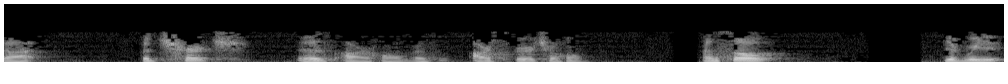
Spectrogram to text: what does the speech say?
that the church is our home, is our spiritual home. And so, if we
